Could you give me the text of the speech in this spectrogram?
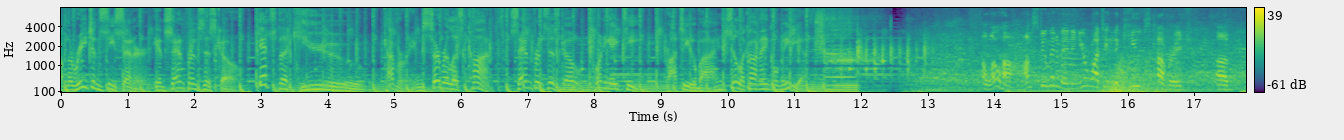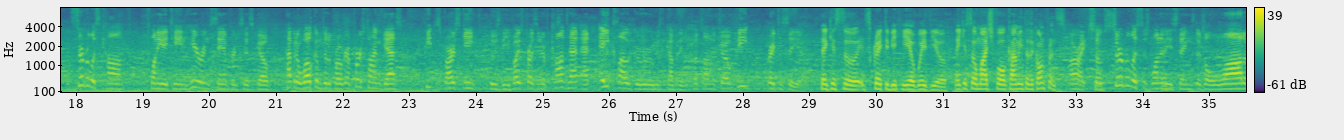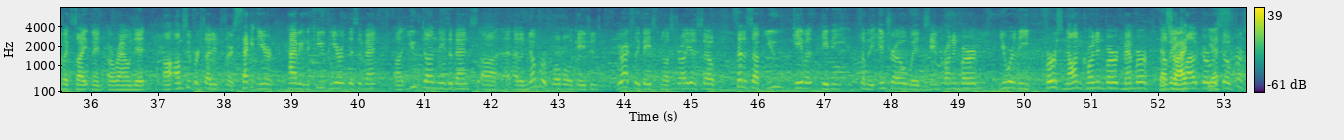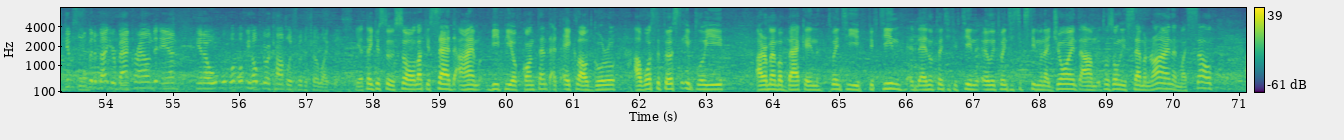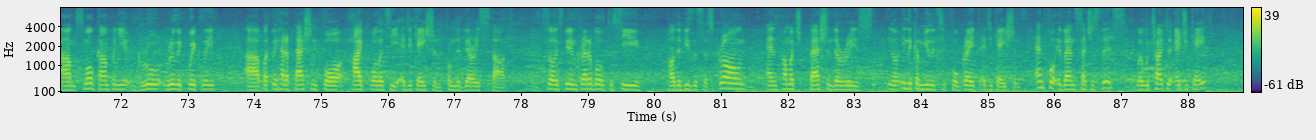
from the Regency Center in San Francisco. It's theCUBE, covering Serverless Conf San Francisco 2018. Brought to you by SiliconANGLE Media. Aloha, I'm Stu Miniman and you're watching theCUBE's coverage of Serverless Conf 2018 here in San Francisco. Happy to welcome to the program, first time guest, Pete Sbarski, who's the Vice President of Content at A Cloud Guru, who's the company that puts on the show. Pete, great to see you. Thank you, Stu. It's great to be here with you. Thank you so much for coming to the conference. All right, so serverless is one of these things, there's a lot of excitement around it. Uh, I'm super excited, it's our second year having theCUBE here at this event. Uh, you've done these events uh, at a number of global locations. You're actually based in Australia, so set us up. You gave, a, gave the, some of the intro with Sam Kroonenberg. You were the first non-Kroonenberg member That's of a right. Cloud Guru. Yes. So first, give us a little bit about your background and you know what, what we hope to accomplish with a show like this. Yeah, thank you, Stu. So, like you said, I'm VP of Content at A Cloud Guru. I was the first employee. I remember back in 2015, at the end of 2015, early 2016 when I joined, um, it was only Sam and Ryan and myself. Um, small company, grew really quickly, uh, but we had a passion for high quality education from the very start. So it's been incredible to see how the business has grown and how much passion there is you know, in the community for great education and for events such as this, where we try to educate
